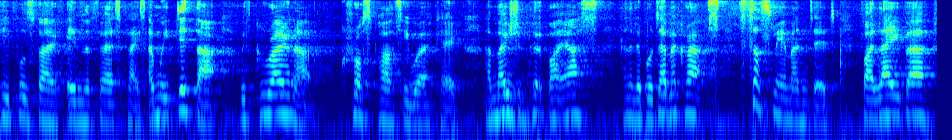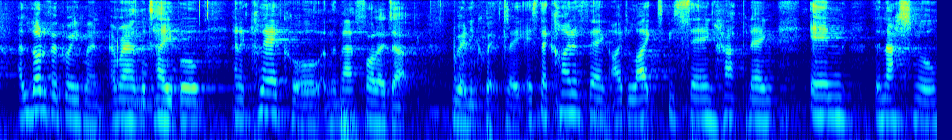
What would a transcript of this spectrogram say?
people's vote in the first place. And we did that with grown-up cross-party working. A motion put by us and the Liberal Democrats, subtly amended by Labour, a lot of agreement around the table and a clear call, and the Mayor followed up really quickly. It's the kind of thing I'd like to be seeing happening in the national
